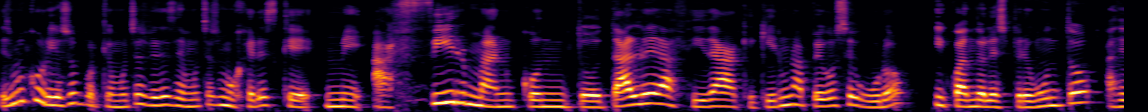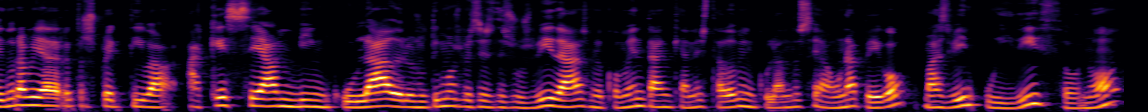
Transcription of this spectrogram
Es muy curioso porque muchas veces hay muchas mujeres que me afirman con total veracidad que quieren un apego seguro y cuando les pregunto, haciendo una mirada retrospectiva, a qué se han vinculado en los últimos meses de sus vidas, me comentan que han estado vinculándose a un apego más bien huidizo, ¿no?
